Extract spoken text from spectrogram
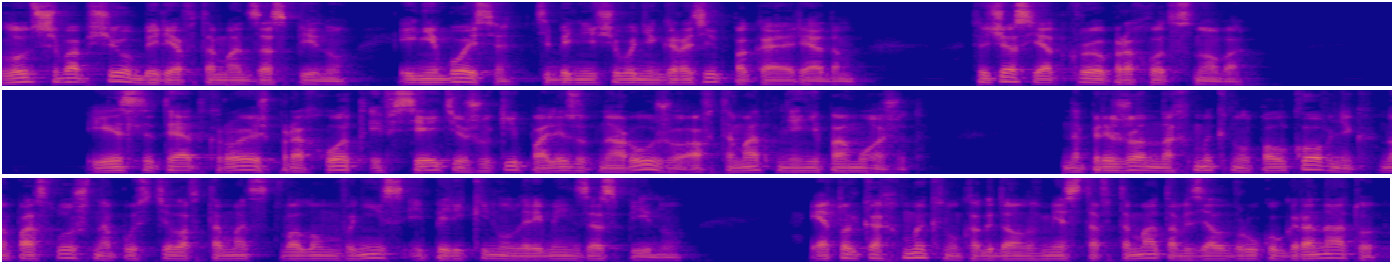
Лучше вообще убери автомат за спину. И не бойся, тебе ничего не грозит, пока я рядом. Сейчас я открою проход снова. Если ты откроешь проход и все эти жуки полезут наружу, автомат мне не поможет. Напряженно хмыкнул полковник, но послушно опустил автомат стволом вниз и перекинул ремень за спину. Я только хмыкнул, когда он вместо автомата взял в руку гранату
